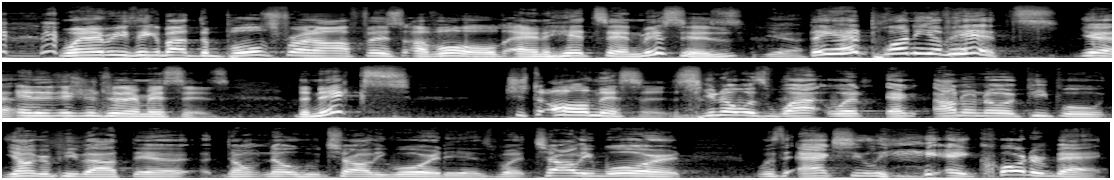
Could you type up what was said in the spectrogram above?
Whenever you think about the Bulls front office of old and hits and misses, Yeah. they had plenty of hits. Yeah. In addition to their misses, the Knicks just all misses. You know what's what? What I don't know if people, younger people out there, don't know who Charlie Ward is, but Charlie Ward was actually a quarterback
